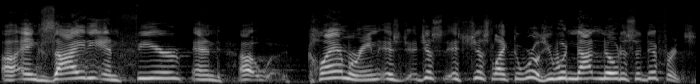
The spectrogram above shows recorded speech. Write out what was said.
uh, anxiety and fear and uh, clamoring is just, it's just like the world. You would not notice a difference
